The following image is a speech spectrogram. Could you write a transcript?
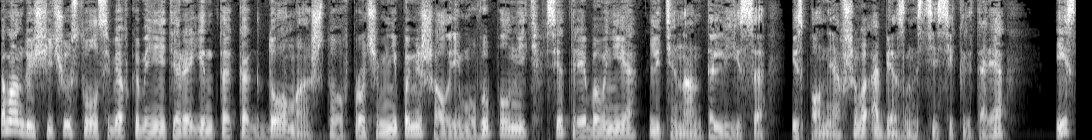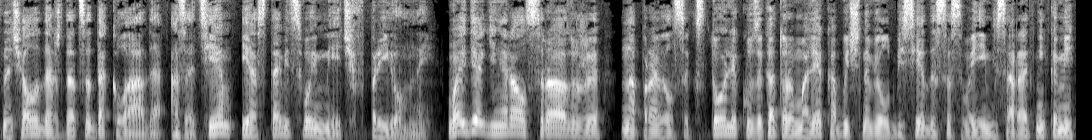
Командующий чувствовал себя в кабинете регента как дома, что, впрочем, не помешало ему выполнить все требования лейтенанта Лиса, исполнявшего обязанности секретаря, и сначала дождаться доклада, а затем и оставить свой меч в приемной. Войдя, генерал сразу же направился к столику, за которым Олег обычно вел беседы со своими соратниками,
